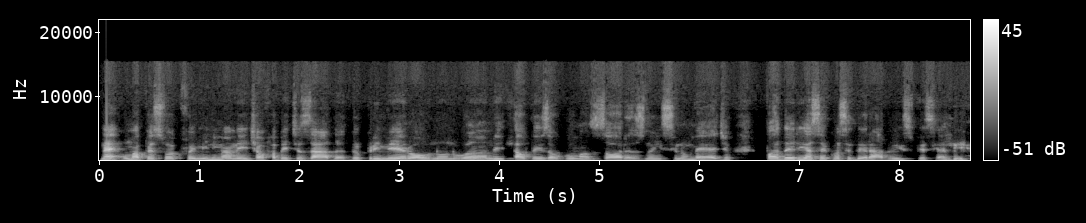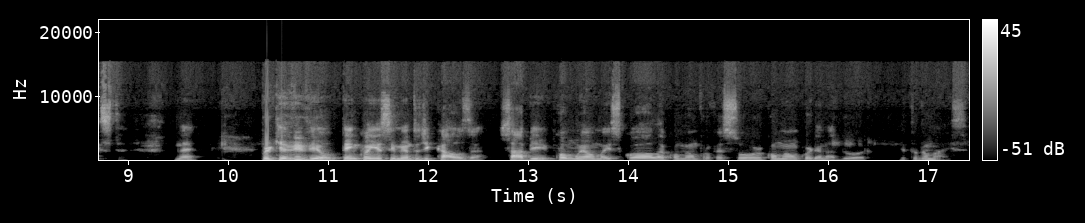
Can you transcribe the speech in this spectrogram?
né? Uma pessoa que foi minimamente alfabetizada do primeiro ao nono ano e talvez algumas horas no ensino médio poderia ser considerado um especialista, né? Porque viveu, tem conhecimento de causa, sabe como é uma escola, como é um professor, como é um coordenador e tudo mais.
